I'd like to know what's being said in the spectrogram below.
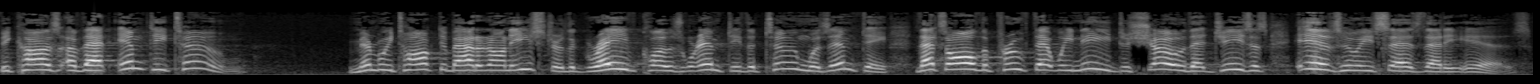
because of that empty tomb. Remember, we talked about it on Easter. The grave clothes were empty, the tomb was empty. That's all the proof that we need to show that Jesus is who he says that he is.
